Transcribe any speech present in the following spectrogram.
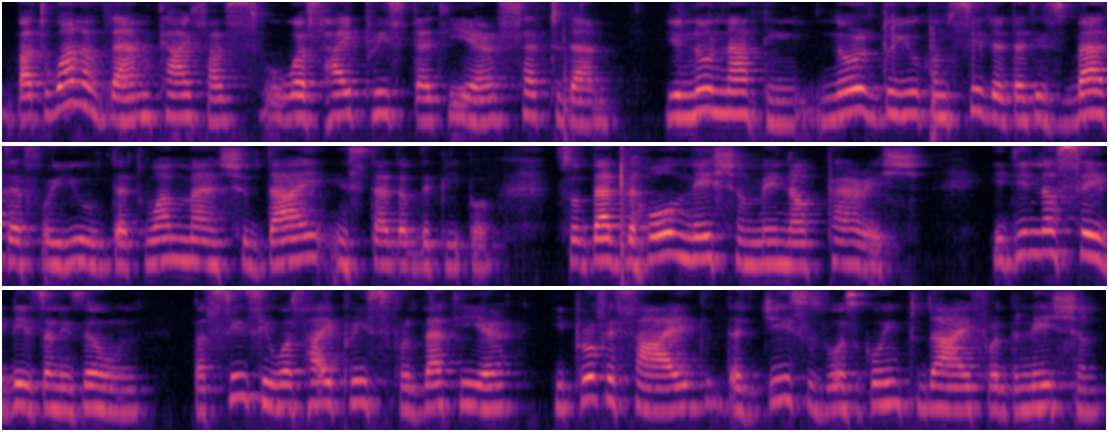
But one of them, Caiaphas, who was high priest that year, said to them, You know nothing, nor do you consider that it is better for you that one man should die instead of the people, so that the whole nation may not perish. He did not say this on his own but since he was high priest for that year, he prophesied that Jesus was going to die for the nation,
